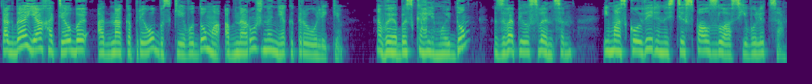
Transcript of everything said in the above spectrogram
«Тогда я хотел бы, однако при обыске его дома обнаружены некоторые улики». «Вы обыскали мой дом?» — завопил Свенсон, и маска уверенности сползла с его лица.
